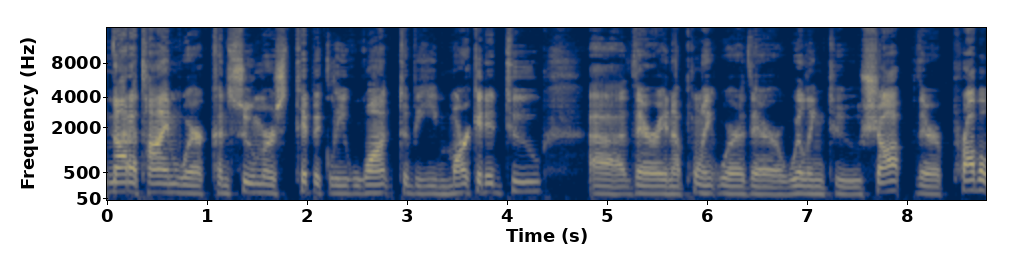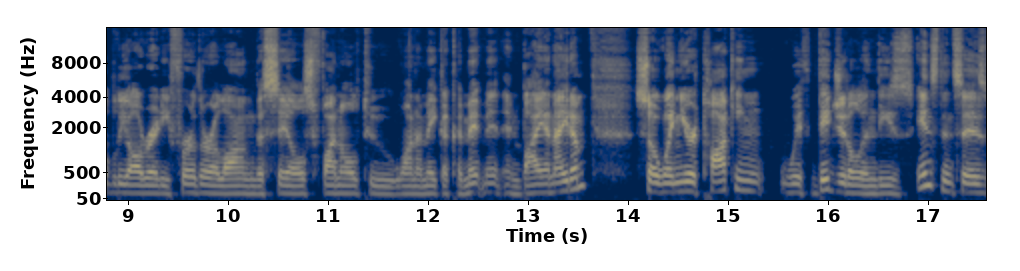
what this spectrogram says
not a time where consumers typically want to be marketed to. Uh, they're in a point where they're willing to shop. They're probably already further along the sales funnel to want to make a commitment and buy an item. So when you're talking with digital in these instances,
